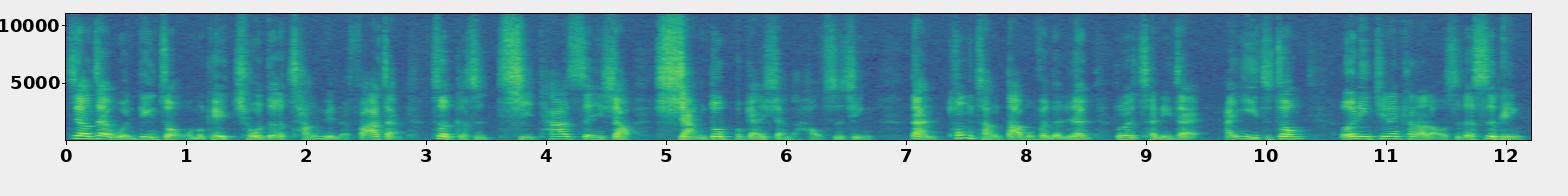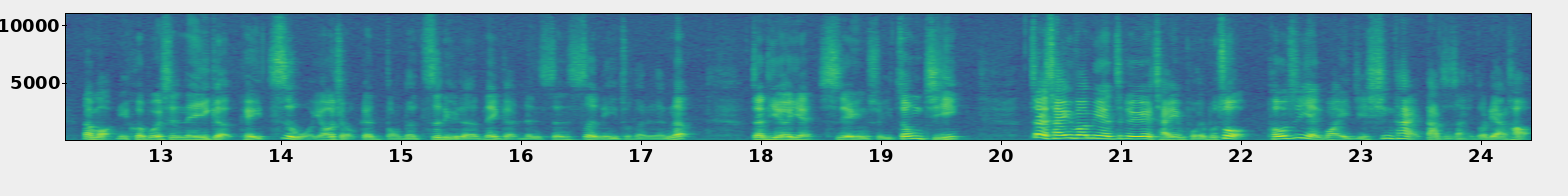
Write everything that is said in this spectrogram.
这样在稳定中，我们可以求得长远的发展。这可是其他生肖想都不敢想的好事情。但通常大部分的人都会沉溺在安逸之中，而您今天看到老师的视频，那么你会不会是那一个可以自我要求跟懂得自律的那个人生胜利组的人呢？整体而言，事业运属于中级，在财运方面，这个月财运颇为不错，投资眼光以及心态大致上也都良好。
